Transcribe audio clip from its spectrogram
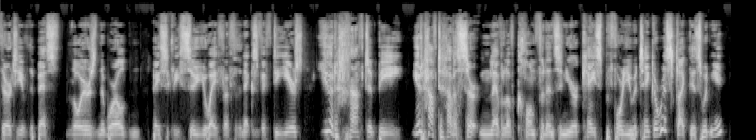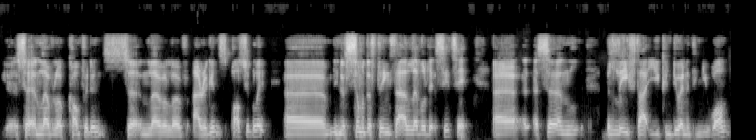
30 of the best lawyers in the world and basically sue UEFA for the next 50 years you'd have to be you'd have to have a certain level of confidence in your case before you would take a risk like this, wouldn't you? A certain level of confidence, certain level of arrogance, possibly. Um, you know, some of the things that are leveled at City, uh, a, certain belief that you can do anything you want,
